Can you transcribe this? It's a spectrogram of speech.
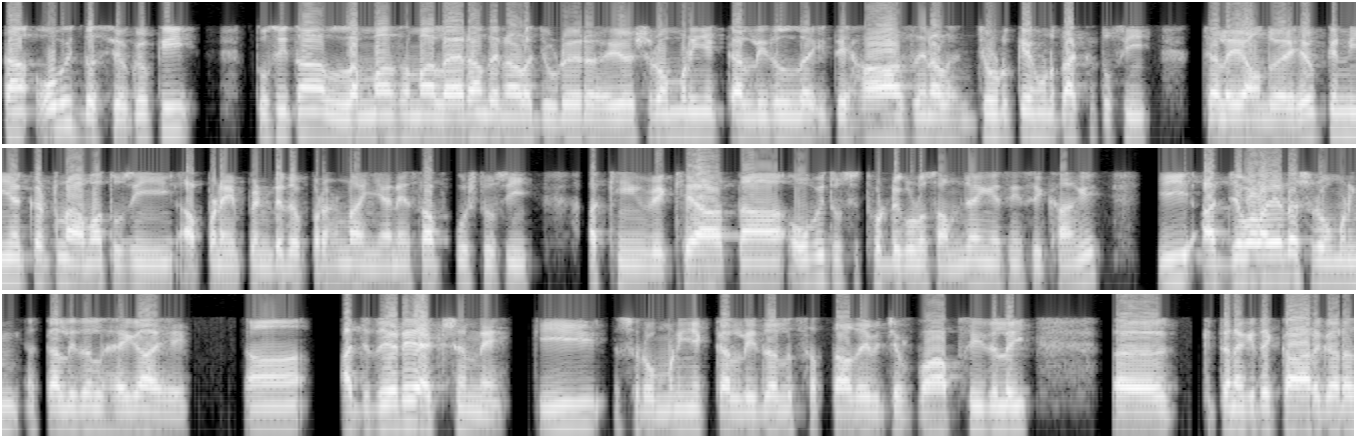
ਤਾਂ ਉਹ ਵੀ ਦੱਸਿਓ, ਕਿਉਂਕਿ ਤੁਸੀਂ ਤਾਂ ਲੰਮਾ ਸਮਾਂ ਲਹਿਰਾਂ ਦੇ ਨਾਲ ਜੁੜੇ ਰਹੇ ਹੋ। ਸ਼੍ਰੋਮਣੀ ਅਕਾਲੀ ਦਲ ਦਾ ਇਤਿਹਾਸ ਦੇ ਨਾਲ ਜੁੜ ਕੇ ਹੁਣ ਤੱਕ ਤੁਸੀਂ ਚਲੇ ਆਉਂਦੇ ਰਹੇ ਹੋ। ਕਿੰਨੀਆਂ ਘਟਨਾਵਾਂ ਤੁਸੀਂ ਆਪਣੇ ਪਿੰਡ ਦੇ ਉੱਪਰ ਹੰਡਾਈਆਂ ਨੇ ਸਭ ਕੁਝ ਤੁਸੀਂ ਅੱਖੀਂ ਵੇਖਿਆ। ਤਾਂ ਉਹ ਵੀ ਤੁਸੀਂ ਤੁਹਾਡੇ ਕੋਲੋਂ ਸਮਝਾਂਗੇ ਅਸੀਂ ਸਿੱਖਾਂਗੇ ਕਿ ਅੱਜ ਵਾਲਾ ਜਿਹੜਾ ਸ਼੍ਰੋਮਣੀ ਅਕਾਲੀ ਦਲ ਹੈਗਾ ਇਹ ਤਾਂ ਅੱਜ ਦੇ ਜਿਹੜੇ ਐਕਸ਼ਨ ਨੇ ਕੀ ਸ਼੍ਰੋਮਣੀ ਅਕਾਲੀ ਦਲ ਸੱਤਾ ਦੇ ਵਿੱਚ ਵਾਪਸੀ ਦੇ ਲਈ ਅਹ, ਕਿਤੇ ਨਾ ਕਿਤੇ ਕਾਰਗਰ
